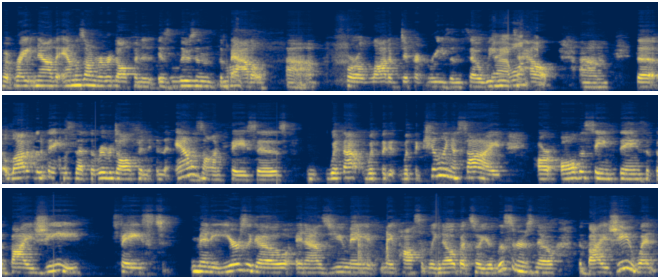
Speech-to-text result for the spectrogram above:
but right now the Amazon River dolphin is, is losing the battle uh, for a lot of different reasons. So we Yeah, need well, to help. Um, the a lot of the things that the river dolphin in the Amazon faces, with that with the with the killing aside, are all the same things that the Baiji faced many years ago. And as you may may possibly know, but so your listeners know, the Baiji went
